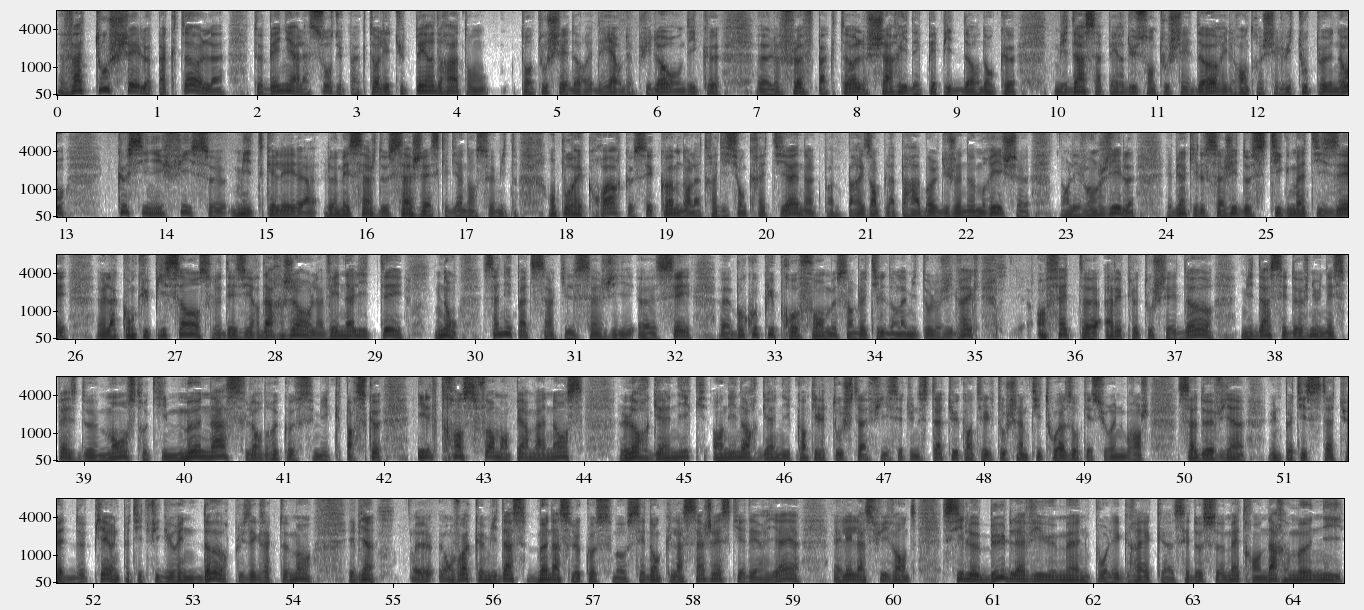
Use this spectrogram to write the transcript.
va toucher le Pactole, te baigner à la source du Pactole et tu perdras ton ton toucher d'or. Et d'ailleurs, depuis lors, on dit que euh, le fleuve Pactole charrie des pépites d'or. Donc, euh, Midas a perdu son toucher d'or, il rentre chez lui tout penaud. Que signifie ce mythe? Quel est le message de sagesse qu'il y a dans ce mythe? On pourrait croire que c'est comme dans la tradition chrétienne, hein, par exemple la parabole du jeune homme riche euh, dans l'Évangile, eh bien qu'il s'agit de stigmatiser euh, la concupiscence, le désir d'argent, la vénalité. Non, ça n'est pas de ça qu'il s'agit. Euh, c'est beaucoup plus profond, me semble-t-il, dans la mythologie grecque. En fait, avec le toucher d'or, Midas est devenu une espèce de monstre qui menace l'ordre cosmique parce que il transforme en permanence l'organique en inorganique. Quand il touche sa fille, c'est une statue. Quand il touche un petit oiseau qui est sur une branche, ça devient une petite statuette de pierre, une petite figurine d'or plus exactement. Eh bien, euh, on voit que Midas menace le cosmos. C'est donc la sagesse qui est derrière, elle est la suivante. Si le but de la vie humaine pour les Grecs, c'est de se mettre en harmonie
